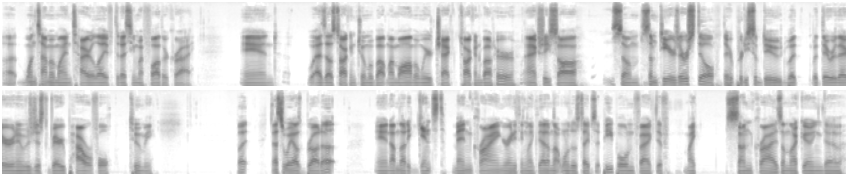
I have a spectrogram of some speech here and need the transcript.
Uh, one time in my entire life did I see my father cry, and as I was talking to him about my mom and we were talking about her, I actually saw some some tears. They were still they were pretty subdued, but but they were there, and it was just very powerful to me. But that's the way I was brought up, and I'm not against men crying or anything like that. I'm not one of those types of people. In fact, if my son cries, I'm not going to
